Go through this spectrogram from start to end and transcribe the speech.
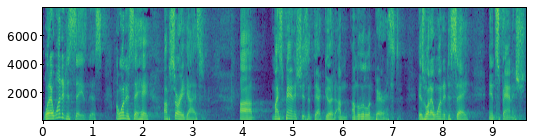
what I wanted to say is this. I wanted to say, hey, I'm sorry, guys. Uh, my Spanish isn't that good. I'm, I'm a little embarrassed, is what I wanted to say in Spanish.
